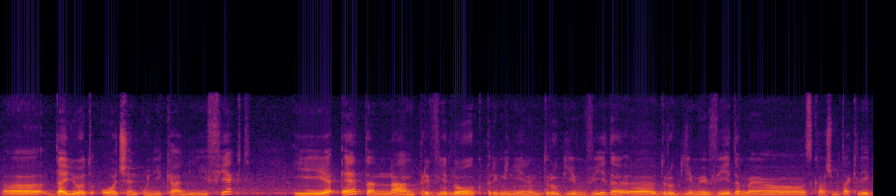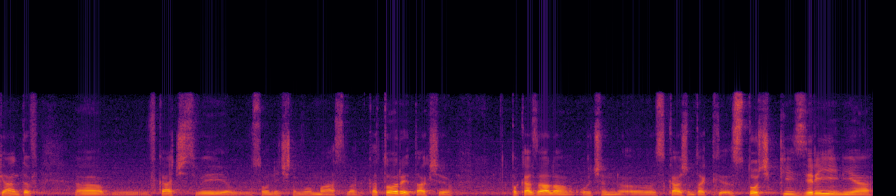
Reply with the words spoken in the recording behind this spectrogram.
э, дает очень уникальный эффект – и это нам привело к применению другим вида, э, другими видами, э, скажем так, лигантов э, в качестве солнечного масла, который также показало очень, скажем так, с точки зрения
